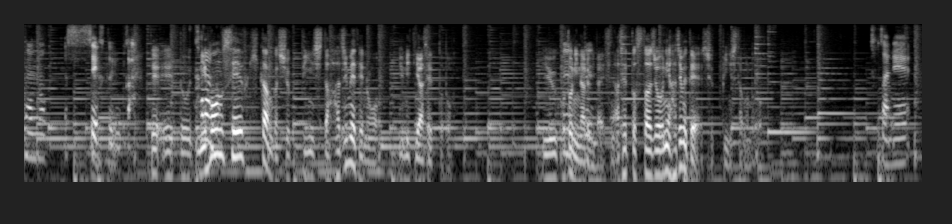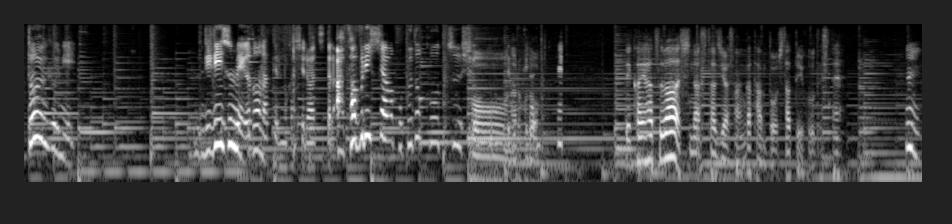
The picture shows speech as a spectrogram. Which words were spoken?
本の政府というか、で、えっ、と、日本政府機関が出品した初めての Unity アセットということになるみたいですね。アセットストア上に初めて出品したものと。そうだね、どういうふうに、リリース名がどうなってるのかしら？って言ったら、あ、パブリッシャーは国土交通省おー、なるほど。ね。で、開発はシナスタジアさんが担当したということですね。うん。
